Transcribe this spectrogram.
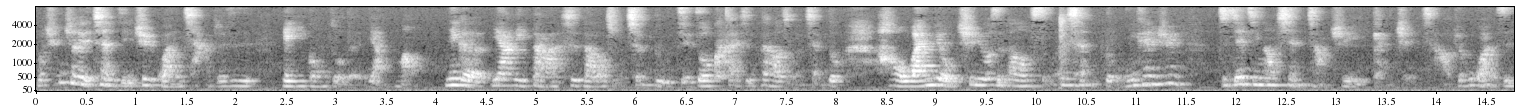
我就可以趁机去观察，就是 A E 工作的样貌。那个压力大是大到什么程度？节奏快是快到什么程度？好玩有趣又是到什么程度？你可以去直接进到现场去感觉一下。就不管是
